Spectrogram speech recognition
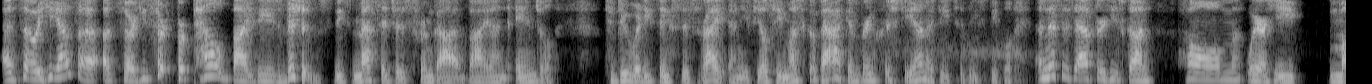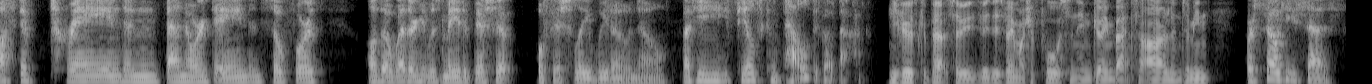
And so he has a, a sort. He's sort of propelled by these visions, these messages from God via an angel, to do what he thinks is right, and he feels he must go back and bring Christianity to these people. And this is after he's gone home, where he must have trained and been ordained and so forth. Although whether he was made a bishop officially, we don't know. But he feels compelled to go back. He feels compelled. So there's very much a force in him going back to Ireland. I mean, or so he says.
